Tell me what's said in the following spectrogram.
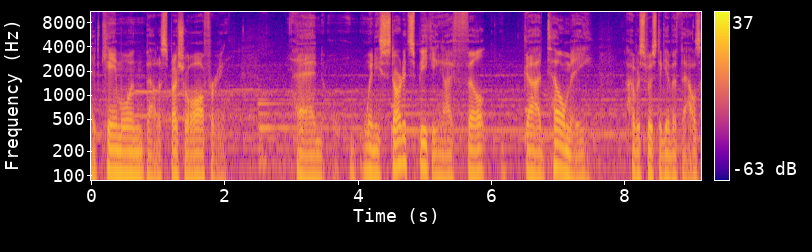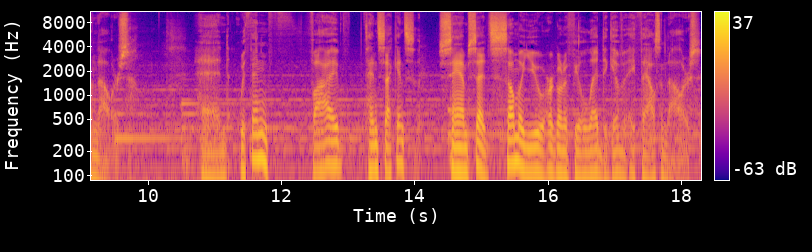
had came on about a special offering, and when he started speaking, I felt God tell me I was supposed to give a thousand dollars, and within five ten seconds. Sam said, Some of you are going to feel led to give a $1,000.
